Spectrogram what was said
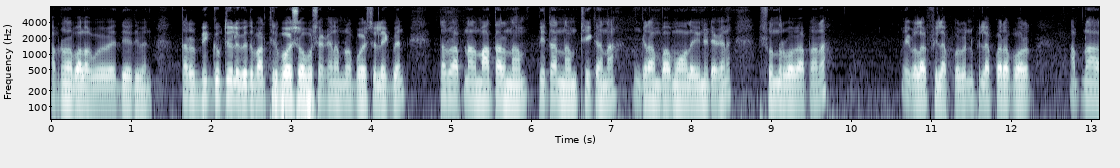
আপনারা ভালোভাবে দিয়ে দিবেন। তারপর বিজ্ঞপ্তি কিন্তু প্রার্থীর বয়স অবশ্যই এখানে আপনার বয়সটা লিখবেন। তারপর আপনার মাতার নাম, পিতার নাম, ঠিকানা, গ্রাম বা মহলা ইউনিট এখানে সুন্দরভাবে আপনারা এগুলো ফিল আপ করবেন। ফিল আপ করার পর আপনার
